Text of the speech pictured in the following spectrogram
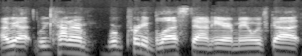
I've got we kind of we're pretty blessed down here, man. We've got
